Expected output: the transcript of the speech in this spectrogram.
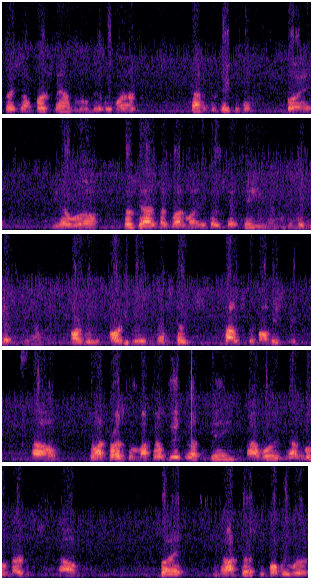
especially on first downs a little bit we were kind of predictable, but you know uh, those guys make a lot of money to coach that team, and, and we've got you know arguably arguably the best coach in college football history. Um, so I trust them. I felt good throughout the game. I was, you know, I was a little nervous, um, but you know, I trusted what we were,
